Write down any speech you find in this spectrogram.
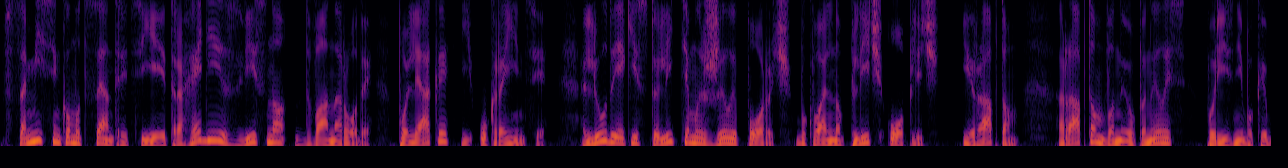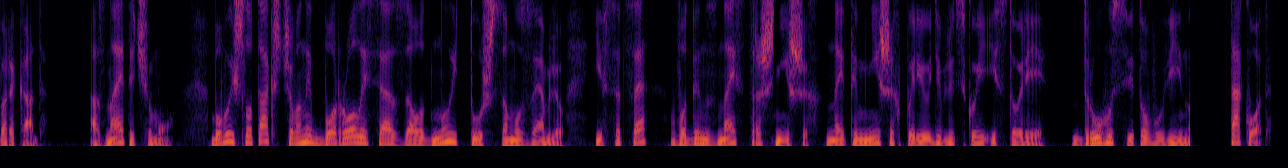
В самісінькому центрі цієї трагедії, звісно, два народи поляки й українці. Люди, які століттями жили поруч, буквально пліч-опліч, і раптом, раптом вони опинились по різні боки барикад. А знаєте чому? Бо вийшло так, що вони боролися за одну й ту ж саму землю, і все це в один з найстрашніших, найтемніших періодів людської історії Другу світову війну. Так от,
